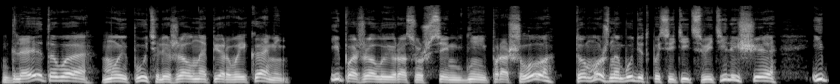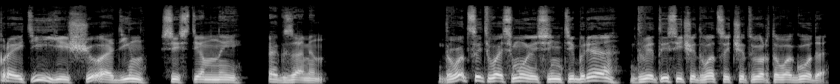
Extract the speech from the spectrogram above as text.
Для этого мой путь лежал на первый камень. И, пожалуй, раз уж семь дней прошло, то можно будет посетить святилище и пройти еще один системный экзамен. 28 сентября 2024 года.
